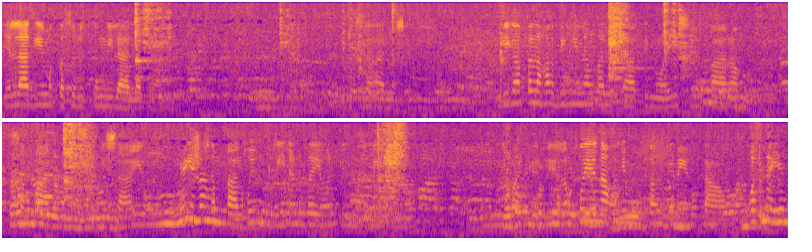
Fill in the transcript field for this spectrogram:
Yan lagi yung magkasunod kong nilalagay. Sa ano, sa. Hindi nga pala kabili ng ano sa atin, Noise, yung parang sampalo ng isa, yung sampalo ko, yung green, ano ba yun? Yung ano, yung ano. Alam ko yun, nakalimutan ko na yung tawag. Bukas na yan.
